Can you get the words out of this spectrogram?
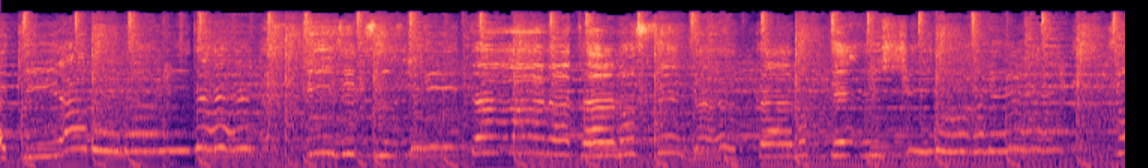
諦めないで傷ついたあなたの背中の天使の羽そ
